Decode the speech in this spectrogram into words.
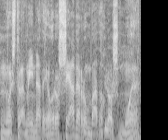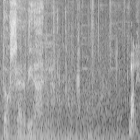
Nuestra mina de oro se ha derrumbado. Los muertos servirán. Vale.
